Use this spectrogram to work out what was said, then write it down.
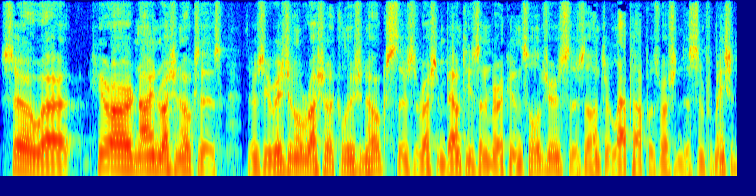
So uh, here are nine Russian hoaxes. There's the original Russia collusion hoax. There's the Russian bounties on American soldiers. There's the Hunter laptop was Russian disinformation.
